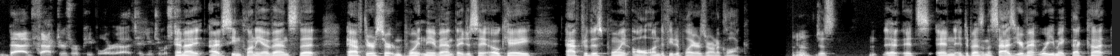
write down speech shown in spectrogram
bad factors where people are uh, taking too much time. And I, I've seen plenty of events that after a certain point in the event, they just say, okay, after this point, all undefeated players are on a clock. Yeah. Just it, it's, and it depends on the size of your event where you make that cut.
